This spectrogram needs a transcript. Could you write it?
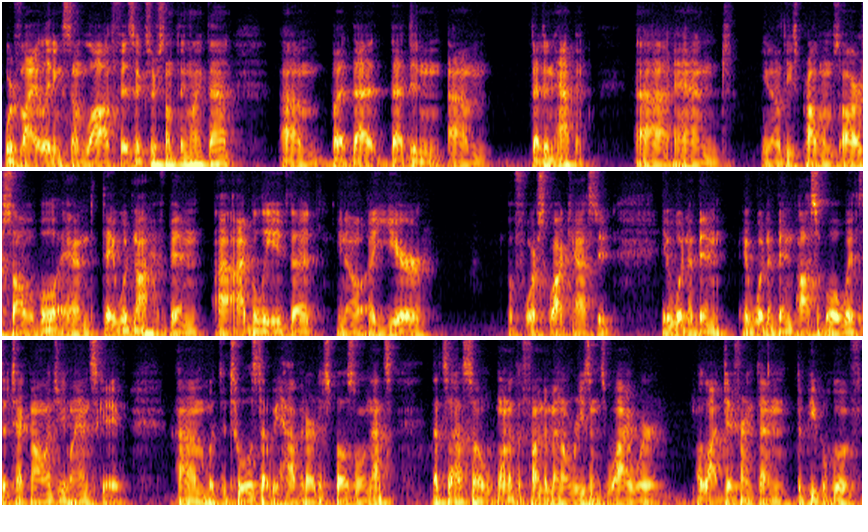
we're violating some law of physics or something like that. Um, but that that didn't um, that didn't happen, uh, and you know these problems are solvable, and they would not have been. I, I believe that you know a year before Squadcast, it it wouldn't have been it wouldn't have been possible with the technology landscape um, with the tools that we have at our disposal. And that's that's also one of the fundamental reasons why we're a lot different than the people who have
